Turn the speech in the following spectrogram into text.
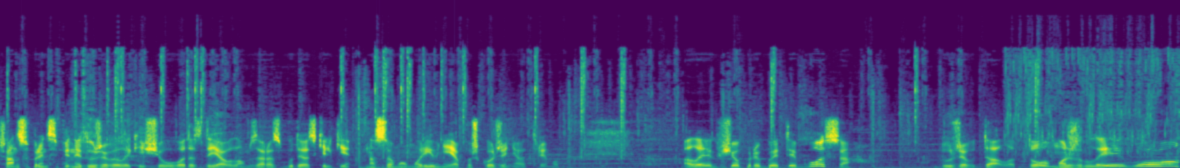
Шанс, в принципі, не дуже великий, що угода з дияволом зараз буде, оскільки на самому рівні я пошкодження отримав. Але якщо прибити боса дуже вдало, то можливо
